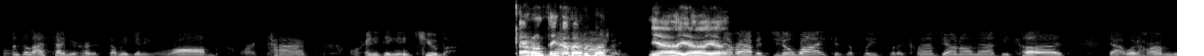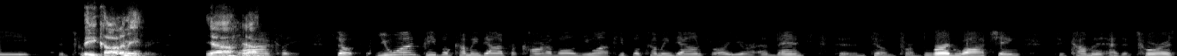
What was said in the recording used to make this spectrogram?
When's the last time you heard of somebody getting robbed or attacked or anything in Cuba? I don't think I've ever heard. happens. Yeah, yeah, It yeah. never happens. You know why? Because the police put a clamp down on that because that would harm the the, tourist economy. industry. Yeah, yeah. So you want people coming down for carnival. You want people coming down for your events, to, to for bird watching, to come in as a tourist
